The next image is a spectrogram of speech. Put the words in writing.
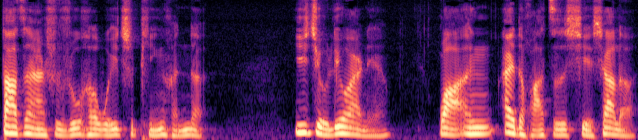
大自然是如何维持平衡的。一九六二年。瓦恩·爱德华兹写下了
